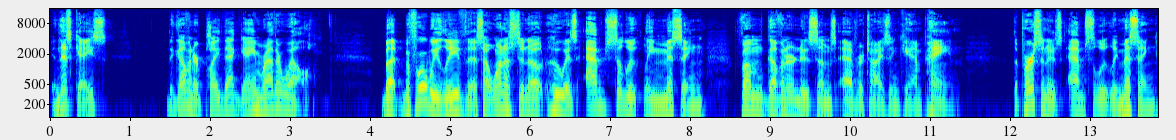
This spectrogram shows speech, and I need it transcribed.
in this case, The governor played that game rather well. But before we leave this, I want us to note who is absolutely missing from Governor Newsom's advertising campaign. The person who's absolutely missing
